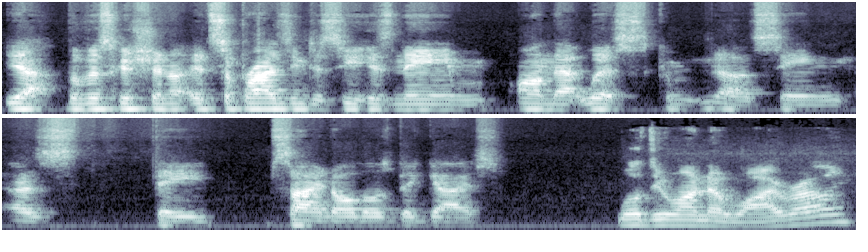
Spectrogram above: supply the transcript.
yeah, Laviska Shenault, it's surprising to see his name on that list, uh, seeing as they signed all those big guys. Well, do you want to know why, Riley?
